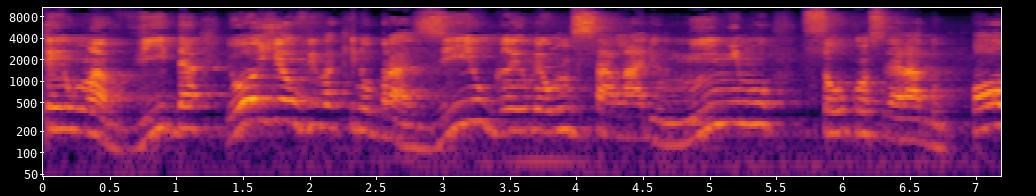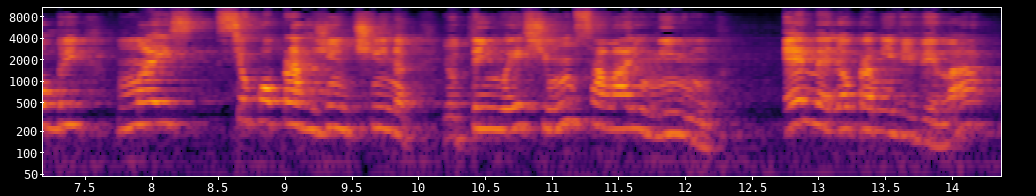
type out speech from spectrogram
ter uma vida. Hoje eu vivo aqui no Brasil, ganho meu um salário mínimo, sou considerado pobre, mas se eu for para a Argentina, eu tenho este um salário mínimo, é melhor para mim viver lá?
